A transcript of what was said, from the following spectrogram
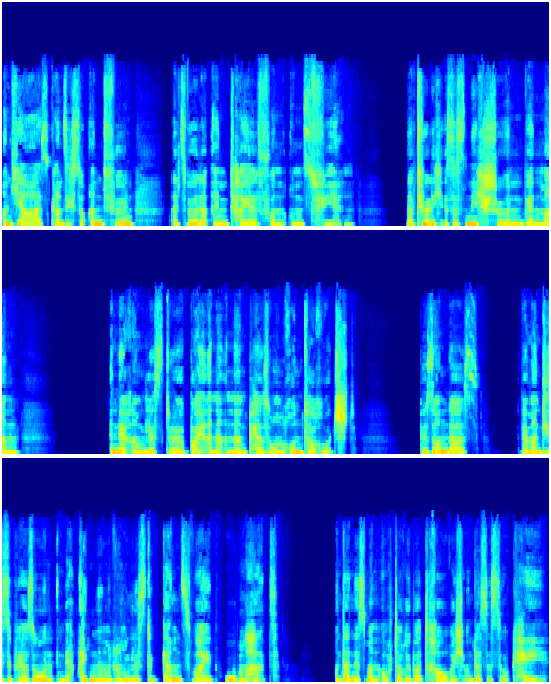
Und ja, es kann sich so anfühlen, als würde ein Teil von uns fehlen. Natürlich ist es nicht schön, wenn man in der Rangliste bei einer anderen Person runterrutscht. Besonders, wenn man diese Person in der eigenen Rangliste ganz weit oben hat. Und dann ist man auch darüber traurig und das ist okay.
